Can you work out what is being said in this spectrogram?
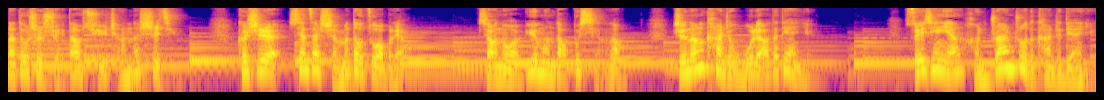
那都是水到渠成的事情，可是现在什么都做不了。肖诺郁闷到不行了，只能看着无聊的电影。随心言很专注地看着电影。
